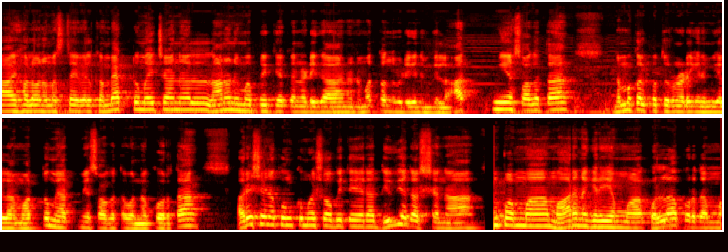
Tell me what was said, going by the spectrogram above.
ಹಾಯ್ ಹಲೋ ನಮಸ್ತೆ. Welcome back to my channel ನಾನು ನಿಮ್ಮ ಪ್ರೀತಿಯ ಕನ್ನಡಿಗ. ನನ್ನ ಮತ್ತೊಂದು ವಿಡಿಯೋಗೆ ನಿಮಗೆಲ್ಲ ಆತ್ಮೀಯ ಸ್ವಾಗತ. ನಮ್ಮ ಕಲ್ಪತೂರು ನಡಿಗೆ ನಿಮಗೆಲ್ಲ ಮತ್ತೊಮ್ಮೆ ಆತ್ಮೀಯ ಸ್ವಾಗತವನ್ನು ಕೋರ್ತಾ, ಅರಿಶಿನ ಕುಂಕುಮ ಶೋಭಿತೆಯರ ದಿವ್ಯ ದರ್ಶನ, ಕೆಂಪಮ್ಮ, ಮಾರನಗಿರಿಯಮ್ಮ, ಕೊಲ್ಲಾಪುರದಮ್ಮ,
